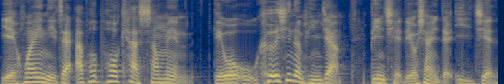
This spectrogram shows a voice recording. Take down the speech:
也欢迎你在 Apple Podcast 上面给我五颗星的评价，并且留下你的意见。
